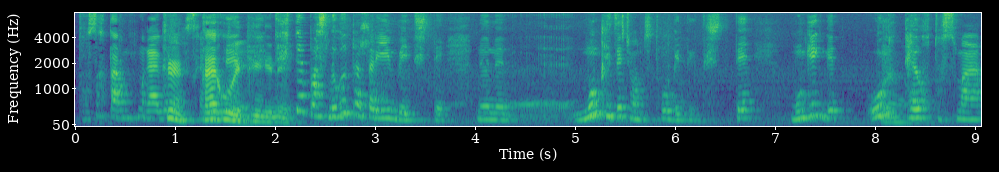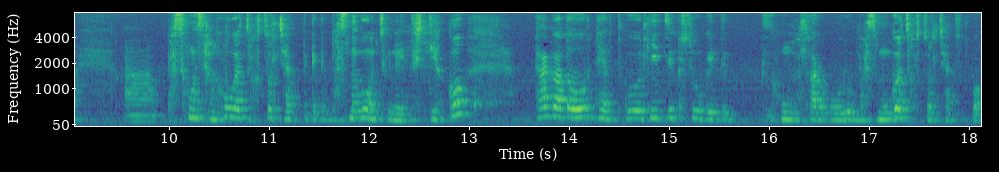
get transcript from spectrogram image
Тусах дарамт нь гайгүй тусах. Гайгүй байдаг юм гинэ. Гэтэ бас нөгөө талаар юм байдаг штэ. Нөгөө мөнгө хизээч унтдаггүй гэдэг штэ. Мөнгийг ингээд өөр тавих тусмаа бас хүн санхугаа зохицуулж чаддаг гэдэг бас нөгөө өнцг нь байдаг штэ. Тэгэхгүй таг одоо өөр тавьдггүй лизинг шүү гэдэг хүн болохоор өөрөө бас мөнгөө зохицуулж чаддгүй.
